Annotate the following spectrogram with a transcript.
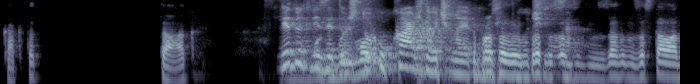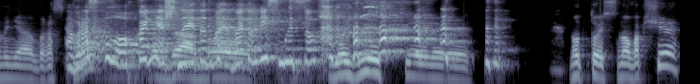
как-то так. Следует ли из этого, что может, у каждого человека просто, может просто за, за, застала меня врасплох. А врасплох, конечно, да, это, но, в этом весь смысл. Но есть, э, ну то есть, но вообще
